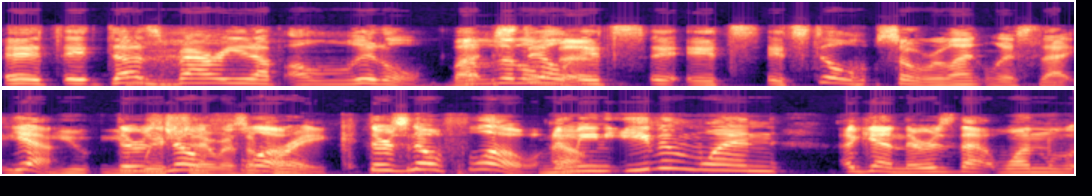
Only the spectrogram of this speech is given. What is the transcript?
It it does vary it up a little, but little still bit. it's it, it's it's still so relentless that you Yeah, you, you there's wish no there was flow. a break. There's no flow. I mean, even when again, there is that one.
